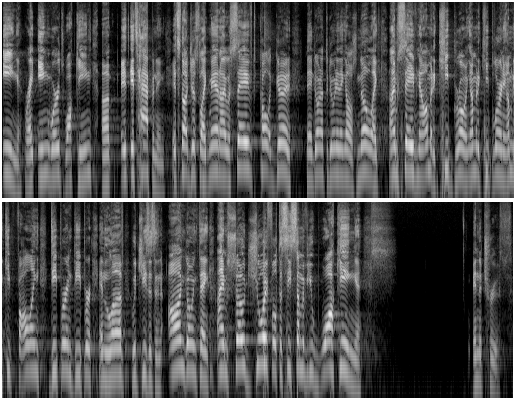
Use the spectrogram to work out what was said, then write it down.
ing, right? Ing words, walking. Uh, it, it's happening. It's not just like, man, I was saved, call it good, man, don't have to do anything else. No, like, I'm saved now. I'm going to keep growing. I'm going to keep learning. I'm going to keep falling deeper and deeper in love with Jesus. It's an ongoing thing. I am so joyful to see some of you walking in the truth.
